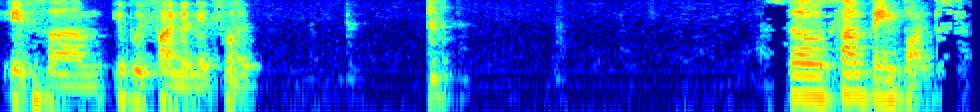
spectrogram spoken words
if um, if we find a need for it. So some pain points.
